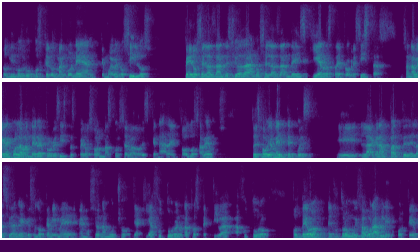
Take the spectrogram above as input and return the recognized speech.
los mismos grupos que los mangonean, que mueven los hilos, pero se las dan de ciudadanos, se las dan de izquierda hasta de progresistas. O sea, navegan con la bandera de progresistas, pero son más conservadores que nada, y todos lo sabemos. Entonces, obviamente, pues eh, la gran parte de la ciudadanía, que eso es lo que a mí me, emociona mucho, de aquí a futuro, en una perspectiva a futuro, pues veo el futuro muy favorable, porque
